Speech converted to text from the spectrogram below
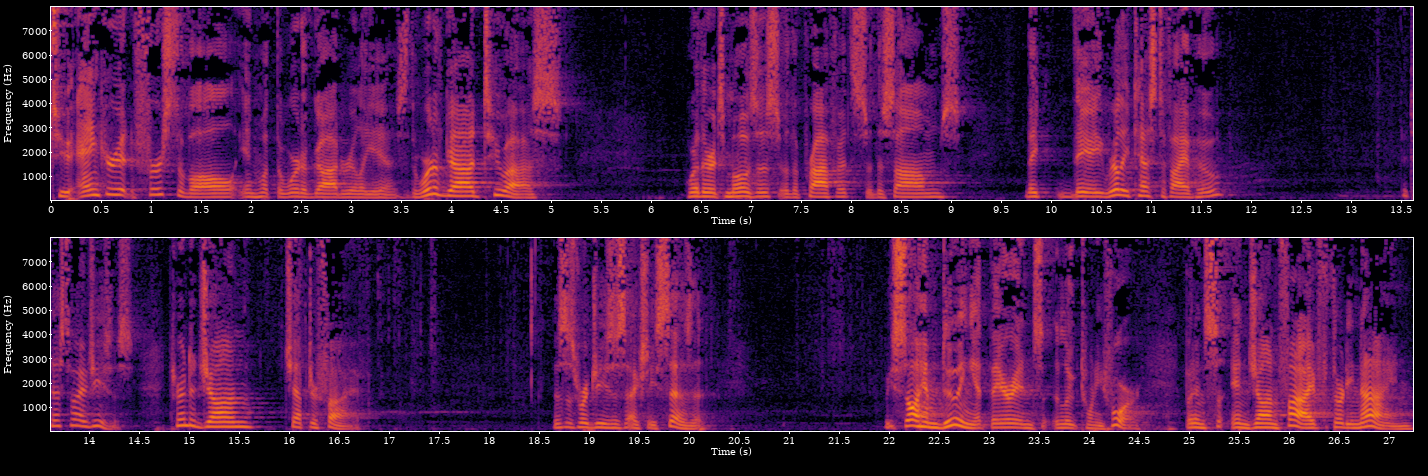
to anchor it, first of all, in what the Word of God really is. The Word of God to us, whether it's Moses or the prophets or the Psalms, they, they really testify of who? They testify of Jesus. Turn to John chapter 5. This is where Jesus actually says it. We saw him doing it there in Luke 24. But in, in John 5 39,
